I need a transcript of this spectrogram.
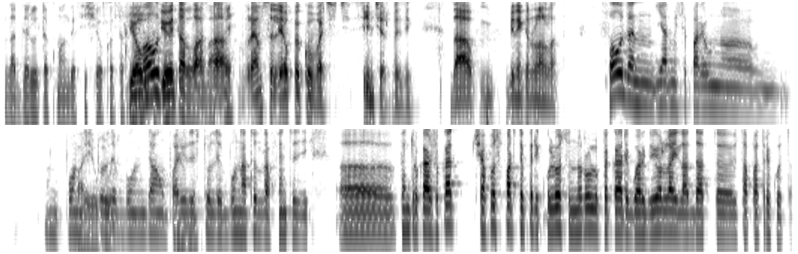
La derută, cum am găsit și eu cotă. Eu, eu etapa asta vreau să-l iau pe Kovacic, sincer vă zic. Dar bine că nu l-am luat. Foden iar mi se pare un, uh, un pont pariu destul bun. de bun, da, un pariu mm. destul de bun atât la fantasy. Uh, pentru că a jucat și a fost foarte periculos în rolul pe care Guardiola l-a dat uh, etapa trecută.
